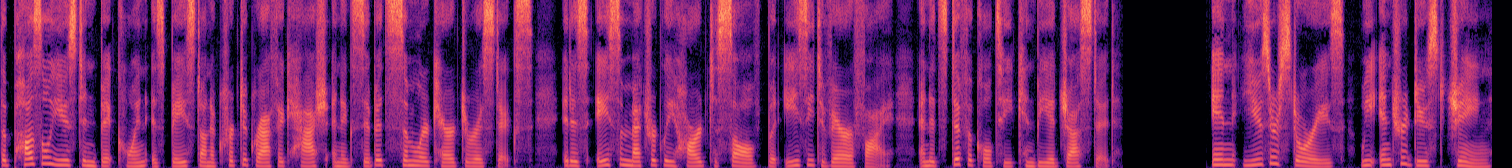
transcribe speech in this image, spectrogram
The puzzle used in Bitcoin is based on a cryptographic hash and exhibits similar characteristics. It is asymmetrically hard to solve but easy to verify, and its difficulty can be adjusted. In User Stories, we introduced Jing,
